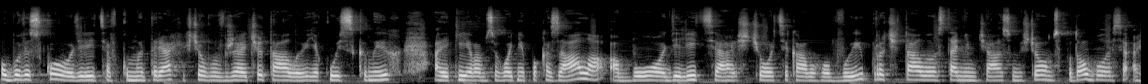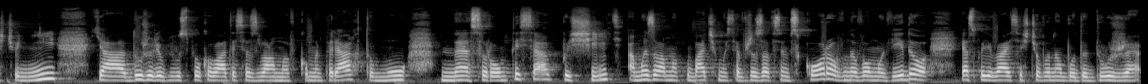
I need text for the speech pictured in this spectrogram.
Обов'язково діліться в коментарях, якщо ви вже читали якусь з книг, які я вам сьогодні показала, або діліться, що цікавого ви прочитали останнім часом, що вам сподобалося, а що ні. Я дуже люблю спілкуватися з вами в коментарях, тому не соромтеся, пишіть. А ми з вами побачимося вже зовсім скоро в новому відео. Я сподіваюся, що воно буде дуже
